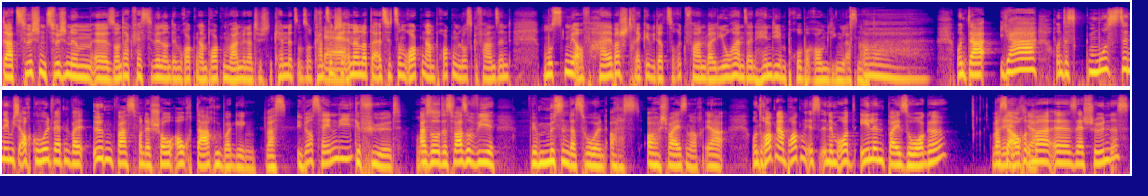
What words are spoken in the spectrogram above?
dazwischen, zwischen dem äh, Sonntagfestival und dem Rocken am Brocken waren wir natürlich in Chemnitz und so. Kannst du dich erinnern, Lotte, als wir zum Rocken am Brocken losgefahren sind, mussten wir auf halber Strecke wieder zurückfahren, weil Johann sein Handy im Proberaum liegen lassen hat. Und da, ja, und es musste nämlich auch geholt werden, weil irgendwas von der Show auch darüber ging. Was? Übers Handy? gefühlt. Also das war so wie, wir müssen das holen. Oh, das, oh ich weiß noch, ja. Und Rocken am Brocken ist in dem Ort Elend bei Sorge, was ja auch Ja. immer äh, sehr schön ist.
